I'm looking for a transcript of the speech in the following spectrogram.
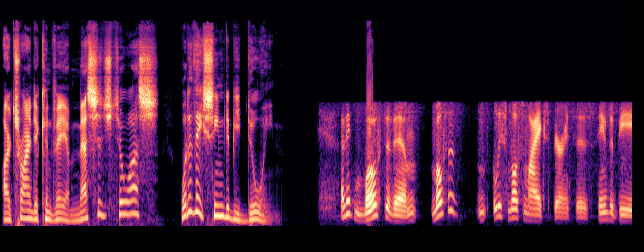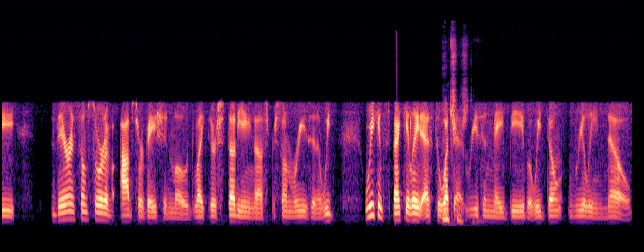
are trying to convey a message to us? What do they seem to be doing? I think most of them, most of at least most of my experiences, seem to be they're in some sort of observation mode, like they're studying us for some reason, and we we can speculate as to what that reason may be, but we don't really know.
